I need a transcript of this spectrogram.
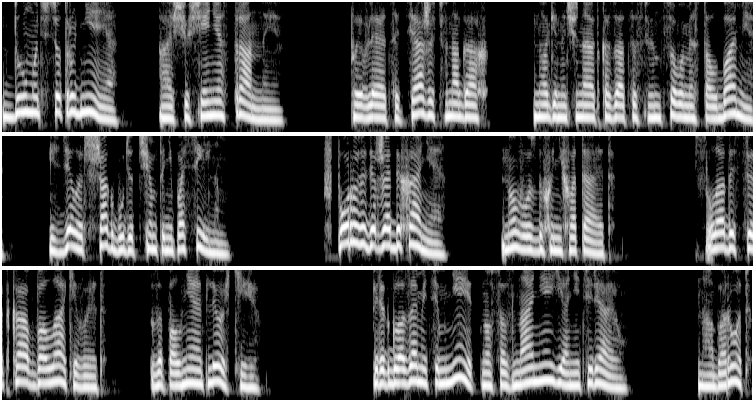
Думать все труднее, а ощущения странные. Появляется тяжесть в ногах, ноги начинают казаться свинцовыми столбами, и сделать шаг будет чем-то непосильным. Впору задержать дыхание, но воздуха не хватает. Сладость цветка обволакивает, заполняет легкие. Перед глазами темнеет, но сознание я не теряю. Наоборот,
